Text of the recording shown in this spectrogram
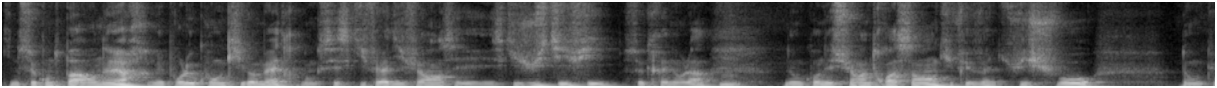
qui ne se comptent pas en heures, mais pour le coup en kilomètres. Donc c'est ce qui fait la différence et ce qui justifie ce créneau-là. Mm. Donc on est sur un 300 qui fait 28 chevaux, donc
